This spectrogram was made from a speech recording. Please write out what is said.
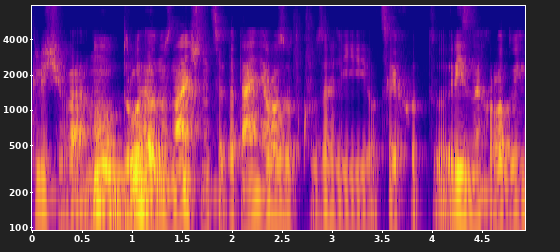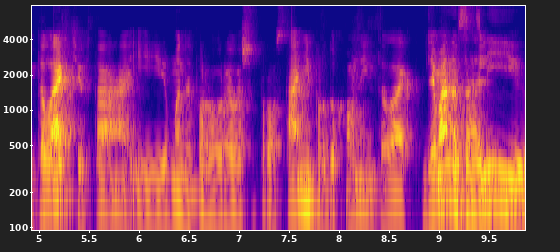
ключове. Ну, друге, однозначно, це питання розвитку взагалі оцих от різних роду інтелектів. Та? І ми не проговорили ще про останній, про духовний інтелект. Для мене взагалі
